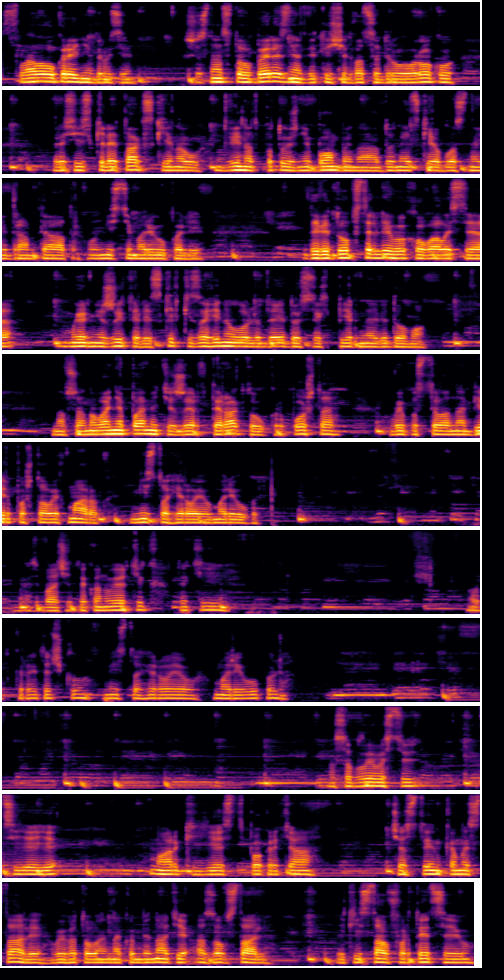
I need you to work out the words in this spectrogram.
Слава Україні, друзі! 16 березня 2022 року російський літак скинув дві надпотужні бомби на Донецький обласний драмтеатр у місті Маріуполі, де від обстрілів ховалися мирні жителі. Скільки загинуло людей до сих пір невідомо. На вшанування пам'яті жертв теракту Укрпошта випустила набір поштових марок Місто Героїв Маріуполь. Ось бачите конвертик такий. Откриточку. Місто Героїв Маріуполь. Особливостю цієї марки є покриття частинками сталі, виготовлене на комбінаті Азовсталь, який став фортецею,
